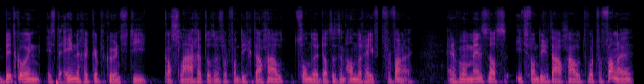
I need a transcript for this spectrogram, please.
bitcoin is de enige cryptocurrency die kan slagen tot een soort van digitaal goud. Zonder dat het een ander heeft vervangen. En op het moment dat iets van digitaal goud wordt vervangen,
